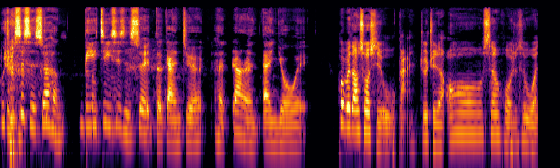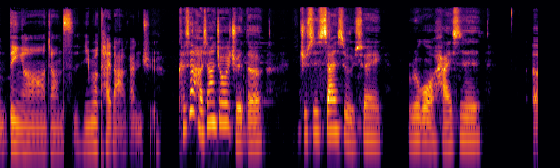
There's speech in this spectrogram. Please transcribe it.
我觉得四十岁很 逼近四十岁的感觉，很让人担忧，哎。会不会到时候其实无感，就觉得哦，生活就是稳定啊，这样子，也没有太大的感觉？可是好像就会觉得，就是三十五岁，如果还是呃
